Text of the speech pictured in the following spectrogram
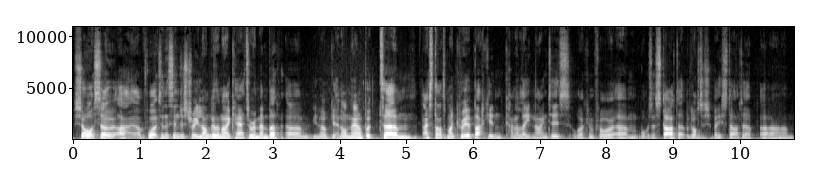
Sure. So I, I've worked in this industry longer than I care to remember. Um, you know, getting on now. But um, I started my career back in kind of late 90s, working for um, what was a startup, a Gloucestershire-based startup, um,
